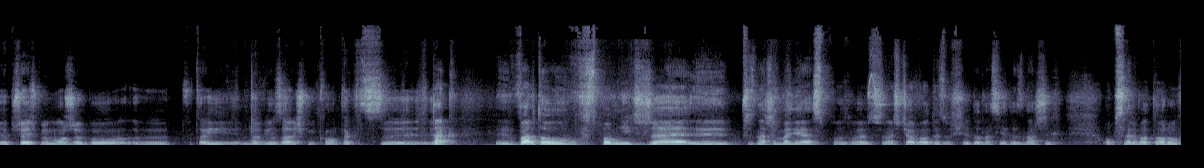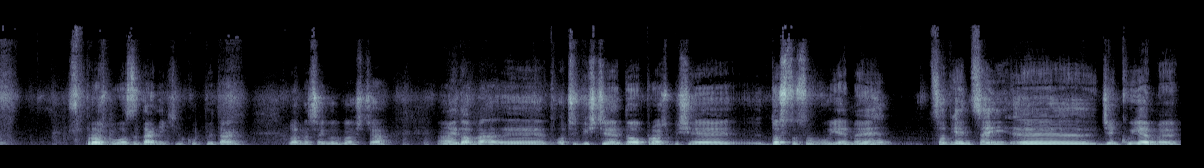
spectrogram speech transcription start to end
Y, Przejdźmy może, bo y, tutaj nawiązaliśmy kontakt z... y, Tak. Warto wspomnieć, że przez nasze media społecznościowe odezwał się do nas jeden z naszych obserwatorów z prośbą o zadanie kilku pytań dla naszego gościa. No i dobra, oczywiście do prośby się dostosowujemy. Co więcej, y, dziękujemy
